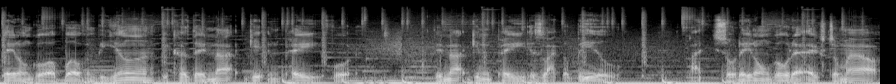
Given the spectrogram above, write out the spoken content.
They don't go above and beyond because they're not getting paid for it. They're not getting paid. It's like a bill. Like so they don't go that extra mile.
